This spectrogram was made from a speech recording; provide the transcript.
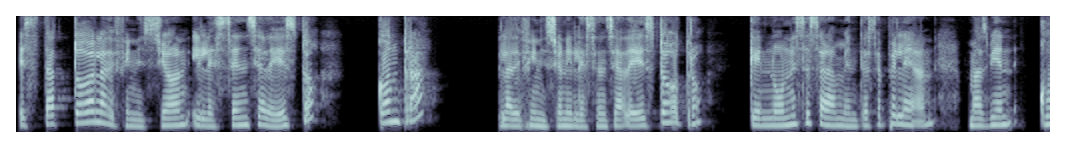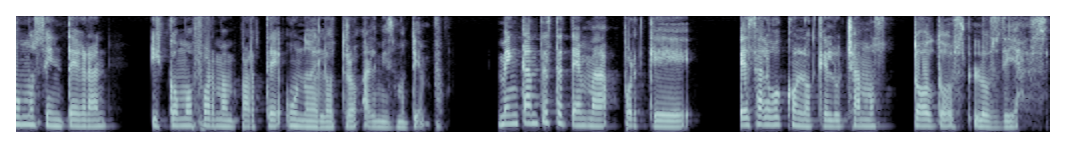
está toda la definición y la esencia de esto contra la definición y la esencia de esto otro, que no necesariamente se pelean, más bien cómo se integran y cómo forman parte uno del otro al mismo tiempo. Me encanta este tema porque es algo con lo que luchamos todos los días.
